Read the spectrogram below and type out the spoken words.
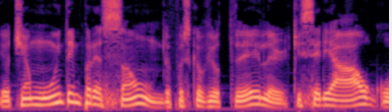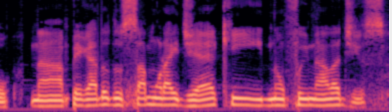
eu tinha muita impressão, depois que eu vi o trailer, que seria algo na pegada do Samurai Jack e não foi nada disso.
